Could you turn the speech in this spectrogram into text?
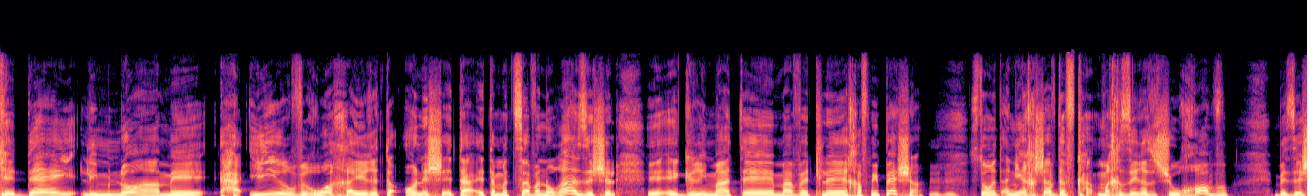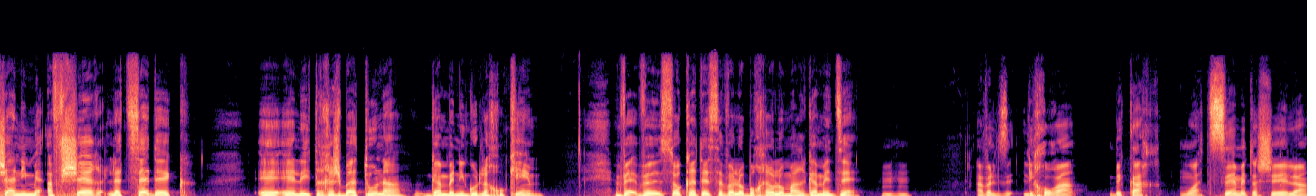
כדי למנוע מהעיר ורוח העיר את העונש, את, ה, את המצב הנורא הזה של אה, אה, גרימת אה, מוות לחף מפשע. Mm-hmm. זאת אומרת, אני עכשיו דווקא מחזיר איזשהו חוב בזה שאני מאפשר לצדק אה, אה, להתרחש באתונה, גם בניגוד לחוקים. ו- וסוקרטס אבל לא בוחר לומר גם את זה. Mm-hmm. אבל זה לכאורה, בכך מועצם את השאלה,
